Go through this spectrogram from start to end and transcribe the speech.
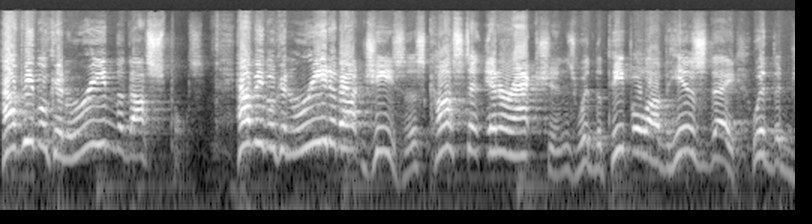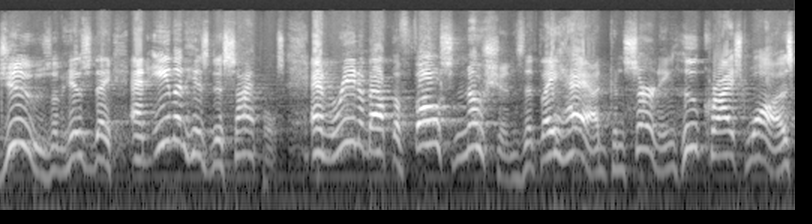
how people can read the Gospels, how people can read about Jesus' constant interactions with the people of his day, with the Jews of his day, and even his disciples, and read about the false notions that they had concerning who Christ was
